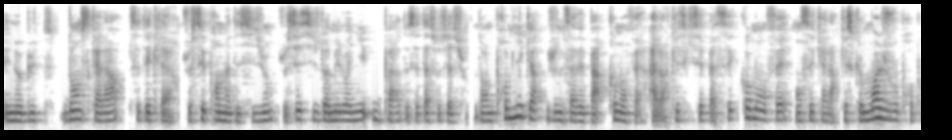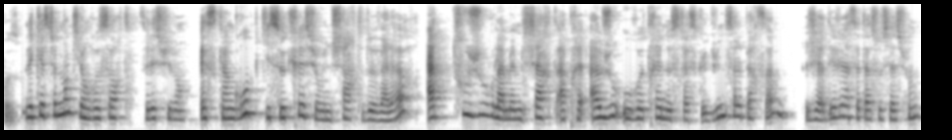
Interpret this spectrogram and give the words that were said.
et nos buts. Dans ce cas-là, c'était clair. Je sais prendre ma décision. Je sais si je dois m'éloigner ou pas de cette association. Dans le premier cas, je ne savais pas comment faire. Alors, qu'est-ce qui s'est passé? Comment on fait en ces cas-là? Qu'est-ce que moi je vous propose? Les questionnements qui en ressortent, c'est les suivants. Est-ce qu'un groupe qui se crée sur une charte de valeurs a toujours la même charte après ajout ou retrait ne serait-ce que d'une seule personne. J'ai adhéré à cette association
